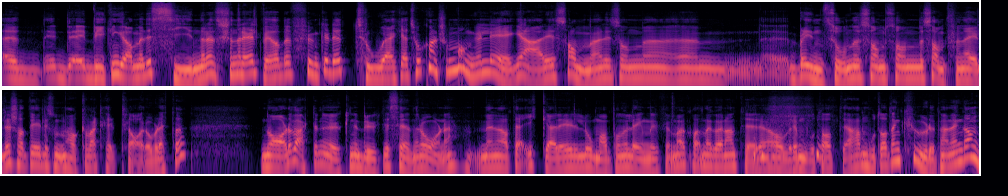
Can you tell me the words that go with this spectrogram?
i hvilken grad medisinere generelt vet at det funker, det tror jeg ikke. Jeg tror kanskje mange leger er i samme liksom, eh, blindsone som, som samfunnet ellers. At de liksom har ikke vært helt klar over dette. Nå har det vært en økende bruk de senere årene, men at jeg ikke er i lomma på noe legemiddelfirma, kan jeg garantere. Jeg har aldri mottatt Jeg har mottatt en kulepenn en gang,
